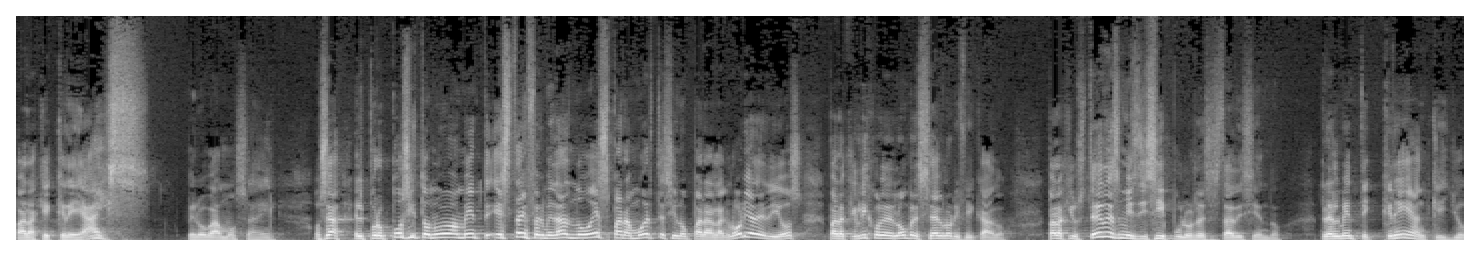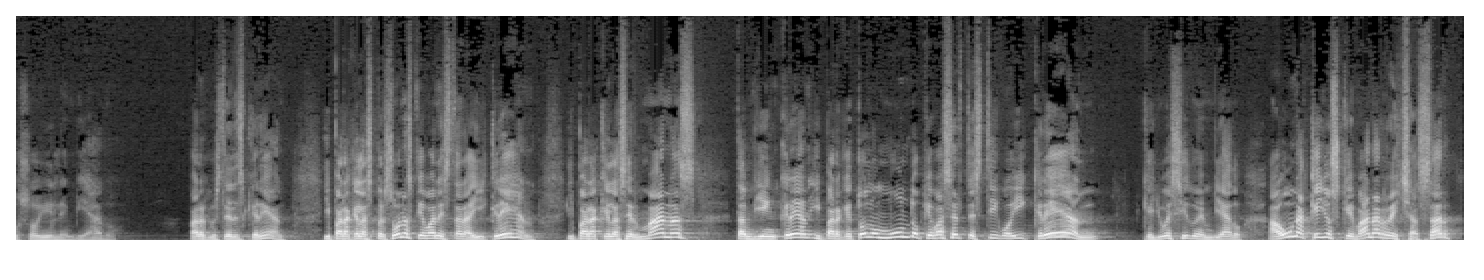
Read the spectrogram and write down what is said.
para que creáis, pero vamos a Él. O sea, el propósito nuevamente, esta enfermedad no es para muerte, sino para la gloria de Dios, para que el Hijo del Hombre sea glorificado. Para que ustedes, mis discípulos, les está diciendo, realmente crean que yo soy el enviado. Para que ustedes crean. Y para que las personas que van a estar ahí crean. Y para que las hermanas también crean. Y para que todo el mundo que va a ser testigo ahí crean que yo he sido enviado. Aún aquellos que van a rechazar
